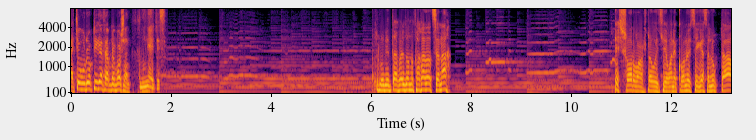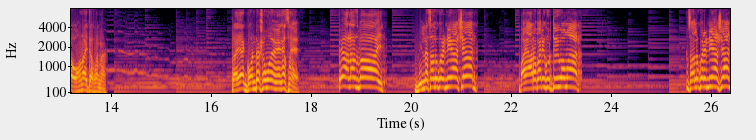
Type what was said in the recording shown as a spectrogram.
আচ্ছা উঠোক ঠিক আছে আপনি বসেন নিয়ে আইতেছি। রোদের তাপের জন্য থাকা যাচ্ছে না। এ সর্বনাশটা হয়েছে অনেকক্ষণ হয়েছে গেছে লোকটা অহনাইতেছে না। প্রায় এক ঘণ্টা সময় হয়ে গেছে। এ আনাস ভাই বিল্লা চালু করে নিয়ে আসেন। ভাই আরও বাড়ি ঘুরতে হইব আমার। চালু করে নিয়ে আসেন।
